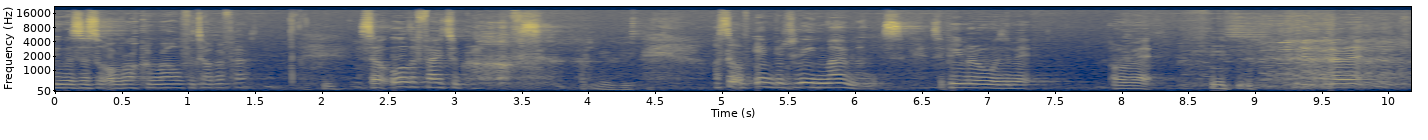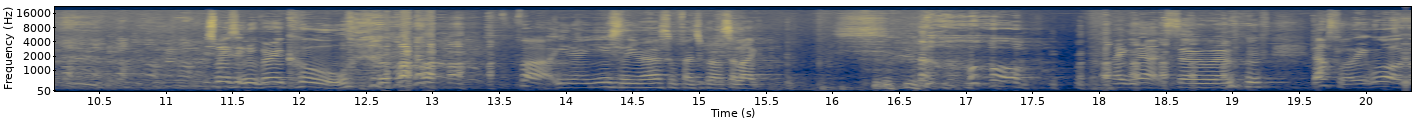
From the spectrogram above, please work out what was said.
who was a sort of rock and roll photographer. So all the photographs are sort of in between moments. So people are always a bit, or a bit, or a bit, which makes it look very cool. but, you know, usually rehearsal photographs are like, like that. So um, that's what it was.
